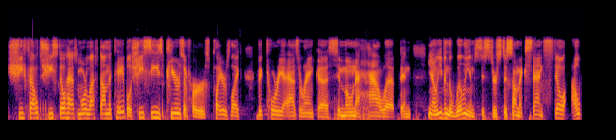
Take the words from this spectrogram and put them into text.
she felt she still has more left on the table. She sees peers of hers, players like Victoria Azarenka, Simona Halep, and you know even the Williams sisters to some extent still out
